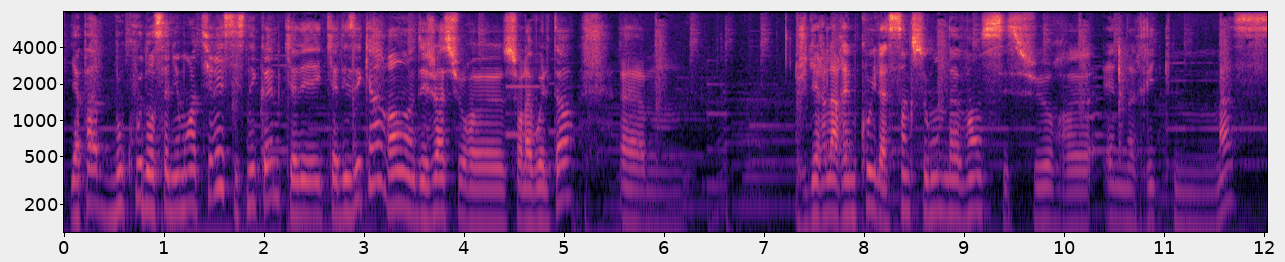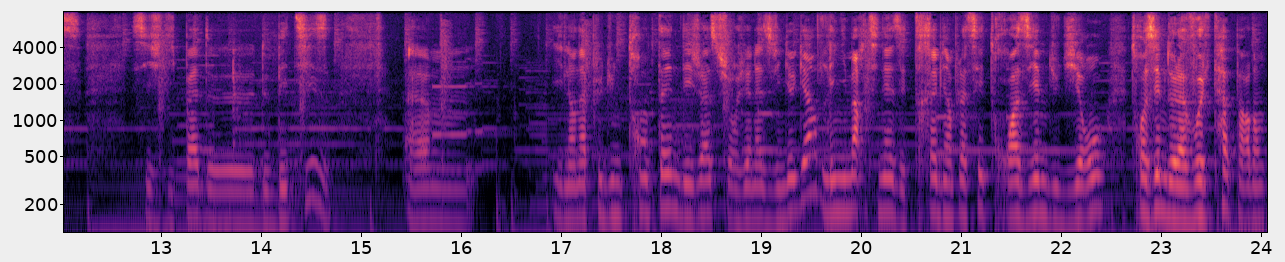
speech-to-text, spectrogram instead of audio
il n'y a pas beaucoup d'enseignements à tirer, si ce n'est quand même qu'il y, a des écarts hein, déjà sur, euh, sur la Vuelta. Euh, je dirais la Remco, il a 5 secondes d'avance, c'est sur Henrik Mas, si je dis pas de bêtises. Il en a plus d'une trentaine déjà sur Jonas Vingegaard. Lenny Martinez est très bien placé, troisième du Giro, troisième de la Vuelta, pardon,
